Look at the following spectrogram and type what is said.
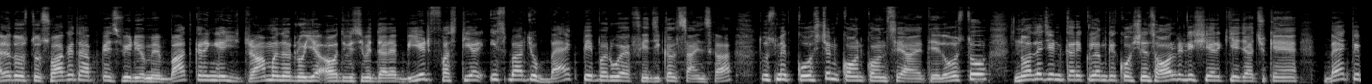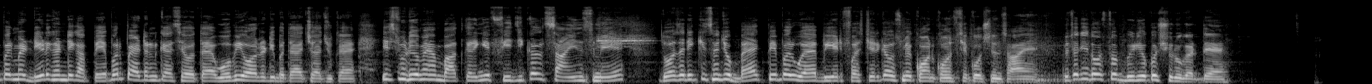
Hello दोस्तों, स्वागत है आपका इस वीडियो में। बात करेंगे राम मनोहर लोहिया अवध विश्वविद्यालय बीएड फ़र्स्ट ईयर। इस बार जो बैक पेपर हुआ है फ़िज़िकल साइंस का तो उसमें क्वेश्चन कौन कौन से आए थे? दोस्तों, नॉलेज एंड करिकुलम के क्वेश्चंस ऑलरेडी शेयर किए जा चुके हैं। बैक पेपर में डेढ़ घंटे का पेपर पैटर्न कैसे होता है, वो भी ऑलरेडी बताया जा चुका है। इस वीडियो में हम बात करेंगे फ़िज़िकल साइंस में। दो हज़ार इक्कीस में जो बैक पेपर हुआ है बी फ़र्स्ट ईयर का, उसमें कौन कौन से क्वेश्चन आए हैं? तो चलिए दोस्तों, वीडियो को शुरू करते हैं।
